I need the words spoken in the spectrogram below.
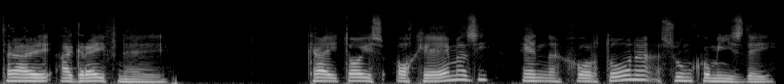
tae agreifnei. Kai tois ochemasi en hortona sum comisdei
